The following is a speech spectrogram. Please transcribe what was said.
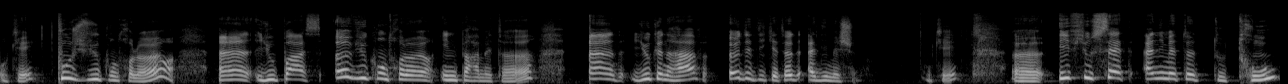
okay, push view controller, and you pass a view controller in parameter, and you can have a dedicated animation. Okay. Uh, if you set animated to true,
